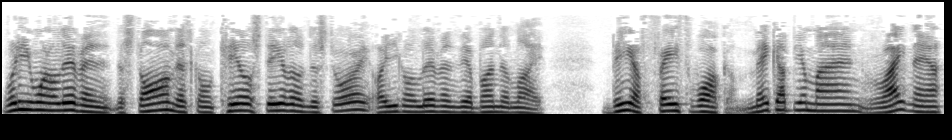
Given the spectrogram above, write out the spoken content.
what do you want to live in? The storm that's going to kill, steal, and destroy? Or are you going to live in the abundant life? Be a faith walker. Make up your mind right now,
